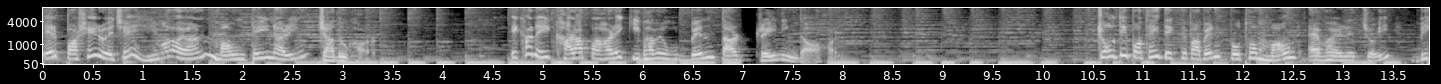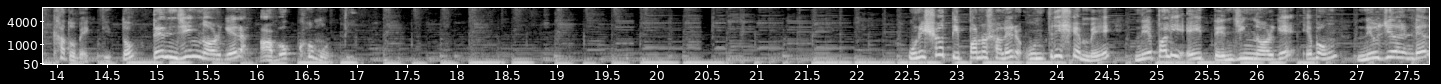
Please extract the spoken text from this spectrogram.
এর পাশেই রয়েছে হিমালয়ান মাউন্টেইনারিং জাদুঘর। এখানেই খাড়া পাহাড়ে কীভাবে উঠবেন তার ট্রেনিং দেওয়া হয়। চলতি পথেই দেখতে পাবেন প্রথম মাউন্ট এভারেস্ট জয়ী বিখ্যাত ব্যক্তিত্ব তেনজিং নর্গের আবক্ষ মূর্তি। উনিশশো তিপ্পান্ন সালের উনত্রিশে মে নেপালি এই তেনজিং নর্গে এবং নিউজিল্যান্ডের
